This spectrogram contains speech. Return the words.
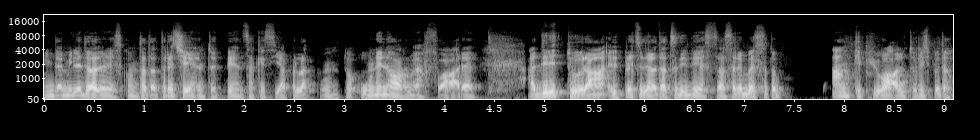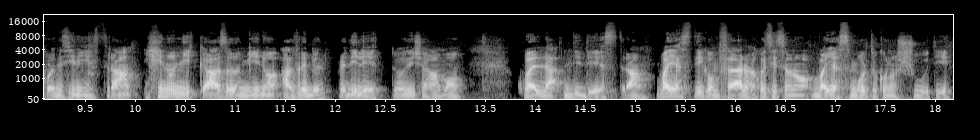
quindi da 1000 dollari scontata a 300 e pensa che sia per l'appunto un enorme affare. Addirittura il prezzo della tazza di destra sarebbe stato anche più alto rispetto a quella di sinistra, in ogni caso l'omino avrebbe prediletto, diciamo, quella di destra. Bias di conferma, questi sono bias molto conosciuti,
